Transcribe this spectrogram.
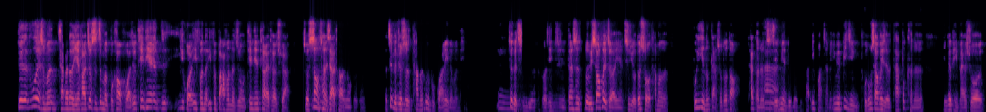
就是为什么茶百道研发就是这么不靠谱啊？就天天这一会儿一分的，一分八分的这种，天天跳来跳去啊，就上窜下跳这种回程，那这个就是他们内部管理的问题。嗯，这个其实也是核心之一。但是对于消费者而言，其实有的时候他们不一定能感受得到，他可能直接嗯面对的是他一款产品，因为毕竟普通消费者他不可能一个品牌说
